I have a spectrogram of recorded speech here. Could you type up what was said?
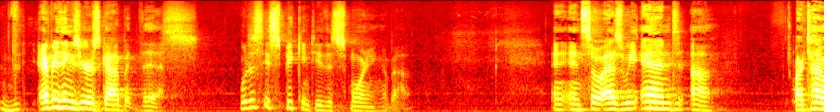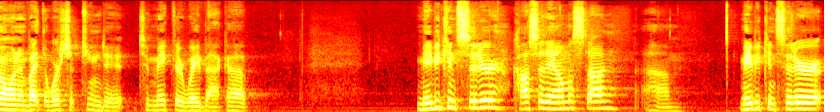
th- everything's yours, God, but this. What is he speaking to you this morning about? And, and so as we end uh, our time, I want to invite the worship team to, to make their way back up. Maybe consider Casa de Amistad. Um, Maybe consider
